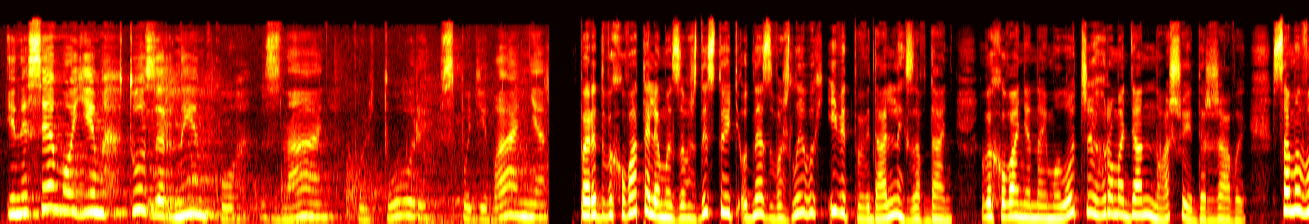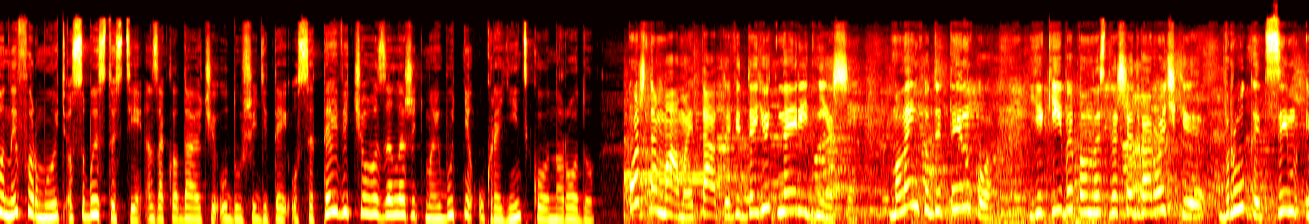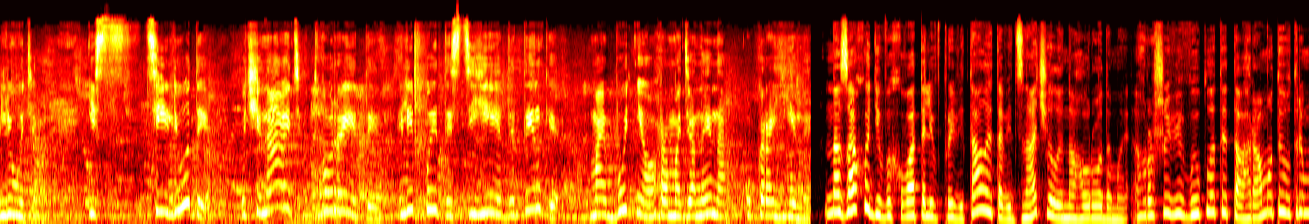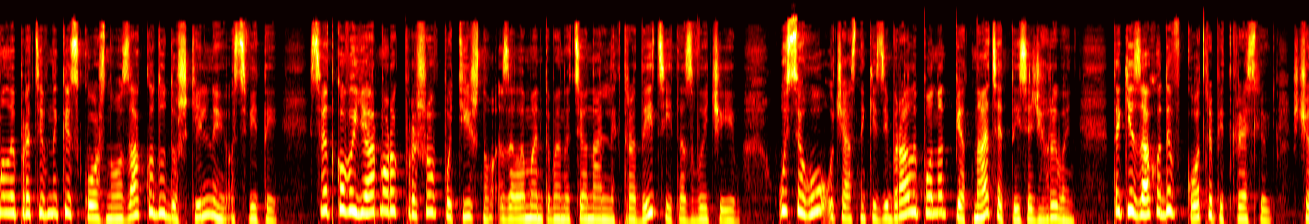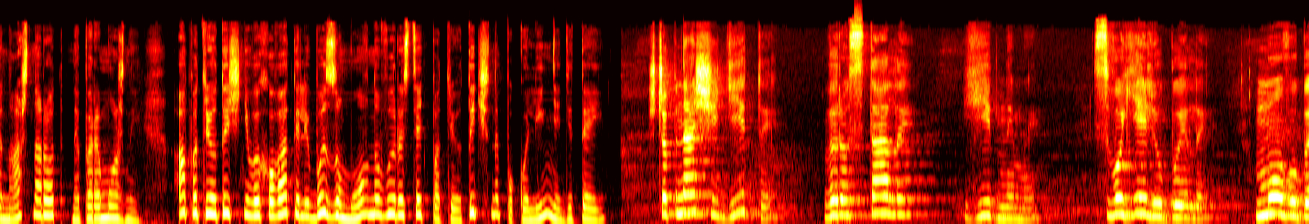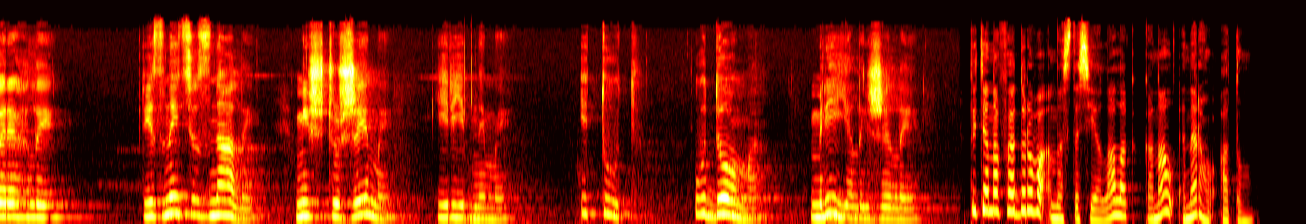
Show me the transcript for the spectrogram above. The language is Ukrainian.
і несемо їм ту зернинку знань, культури, сподівання. Перед вихователями завжди стоїть одне з важливих і відповідальних завдань виховання наймолодших громадян нашої держави. Саме вони формують особистості, закладаючи у душі дітей усе те, від чого залежить майбутнє українського народу. Кожна мама і тато віддають найрідніше маленьку дитинку, якій виповнилось лише два рочки, в руки цим людям. І ці люди починають творити, ліпити з цієї дитинки майбутнього громадянина України. На заході вихователів привітали та відзначили нагородами. Грошові виплати та грамоти отримали працівники з кожного закладу дошкільної освіти. Святковий ярмарок пройшов потішно з елементами національних традицій та звичаїв. Усього учасники зібрали понад 15 тисяч гривень. Такі заходи вкотре підкреслюють, що наш народ непереможний, а патріотичні вихователі безумовно виростять патріотичне покоління дітей. щоб наші діти виростали гідними, своє любили, мову берегли, різницю знали між чужими і рідними. І тут, удома, мріяли жили. Тетяна Федорова, Анастасія Лалак, канал Енергоатом.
